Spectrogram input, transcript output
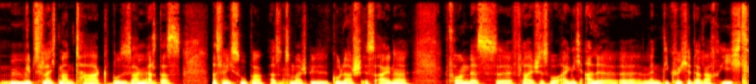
mhm. gibt es vielleicht mal einen Tag, wo sie sagen, mhm. ach, das, das finde ich super. Also zum Beispiel Gulasch ist eine Form des äh, Fleisches, wo eigentlich alle, äh, wenn die Küche danach riecht.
